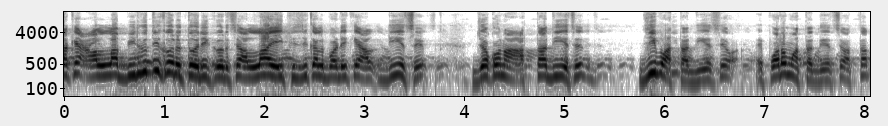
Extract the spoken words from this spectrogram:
তাকে, আল্লাহ বিরোধী করে তৈরি করেছে। আল্লাহ এই ফিজিক্যাল বডিকে দিয়েছে, যখন আত্মা দিয়েছে, জীব আত্মা দিয়েছে পরম আত্মা দিয়েছে, অর্থাৎ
